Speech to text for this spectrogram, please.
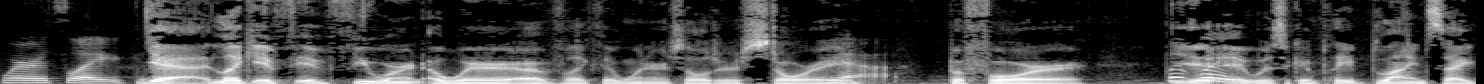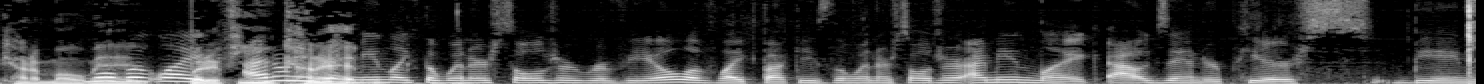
where it's like, Yeah, like if if you weren't aware of like the Winter Soldier story Yeah. before, But, y- like- it was a complete blindside kind of well, moment. but like, if you I don't kind even of had, mean like the Winter Soldier reveal of like Bucky's the Winter Soldier. I mean like Alexander Pierce being the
